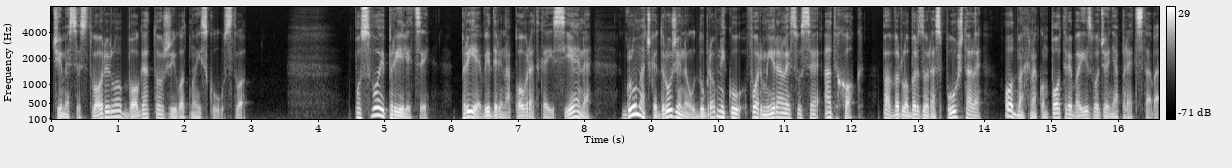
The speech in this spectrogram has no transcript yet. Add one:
čime se stvorilo bogato životno iskustvo. Po svoj prilici, prije vidrina povratka iz Sijene, Glumačke družine u Dubrovniku formirale su se ad hoc, pa vrlo brzo raspuštale odmah nakon potreba izvođenja predstava.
